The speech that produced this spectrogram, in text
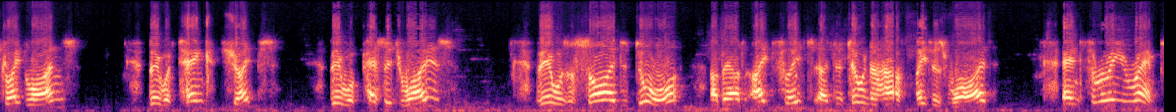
straight lines. There were tank shapes. There were passageways. There was a side door about eight feet uh, two and a half metres wide, and three ramps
